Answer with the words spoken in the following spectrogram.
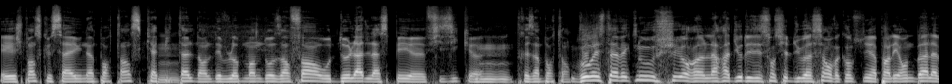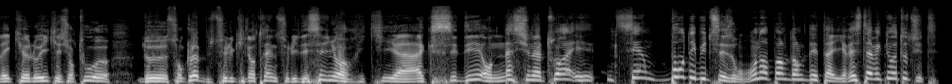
Et je pense que ça a une importance capitale mm. dans le développement de nos enfants, au-delà de l'aspect euh, physique euh, mm. très important. Vous restez avec nous sur la radio des essentiels du bassin. On va continuer à parler handball avec Loïc et surtout de son club, celui qui l'entraîne, celui des seniors, qui a accédé en National 3. Et c'est un bon début de saison. On en parle dans le détail. Restez avec nous à tout de suite.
